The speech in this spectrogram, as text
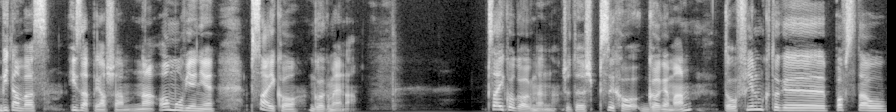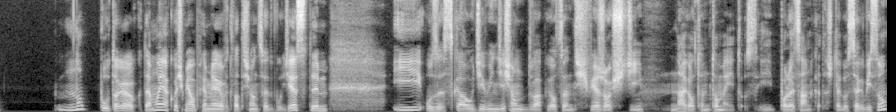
Witam was i zapraszam na omówienie Psycho Gormana. Psycho Gorman, czy też Psycho Goreman, to film, który powstał no, półtora roku temu jakoś miał premierę w 2020 i uzyskał 92% świeżości na Rotten Tomatoes i polecankę też tego serwisu.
